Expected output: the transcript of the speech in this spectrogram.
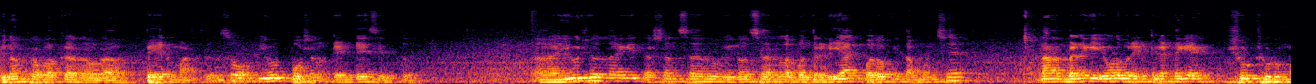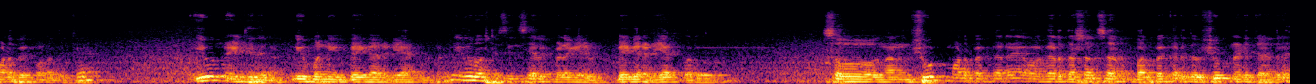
ವಿನೋದ್ ಪ್ರಭಾಕರ್ ಅವರ ಪೇರ್ ಮಾಡ್ತಿದ್ರು ಸೊ ಇವ್ರ ಪೋರ್ಷನ್ ಟೆನ್ ಡೇಸ್ ಇತ್ತು. ಯೂಶ್ವಲ್ ಆಗಿ ದರ್ಶನ್ ಸರ್ ವಿನೋದ್ ಸರ್ ಎಲ್ಲ ಬಂದು ರೆಡಿಯಾಗಿ ಬರೋಕ್ಕಿಂತ ಮುಂಚೆ ನಾನು ಬೆಳಗ್ಗೆ ಏಳುವರೆ ಎಂಟು ಗಂಟೆಗೆ ಶೂಟ್ ಶುರು ಮಾಡಬೇಕು ಅನ್ನೋದಕ್ಕೆ ಇವ್ರನ್ನ ಹೇಳ್ತಿದ್ದೇನೆ. ನೀವು ಬನ್ನಿ, ಬೇಗ ರೆಡಿ ಆಗಿಬಿಟ್ಟು ಇವರು ಅಷ್ಟೇ ಸಿನ್ಸಿಯರ್ ಬೆಳಗ್ಗೆ, ಬೇಗ ರೆಡಿಯಾಗಿ ಬರೋರು. ಸೊ ನಾನು ಶೂಟ್ ಮಾಡ್ಬೇಕಾದ್ರೆ ಅವಾಗ ದರ್ಶನ್ ಸರ್ ಬರ್ಬೇಕಾದ್ರೆ ಇದ್ರ ಶೂಟ್ ನಡೀತಾ ಇದ್ರೆ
